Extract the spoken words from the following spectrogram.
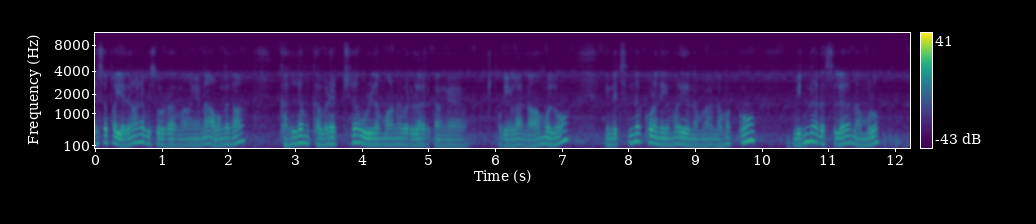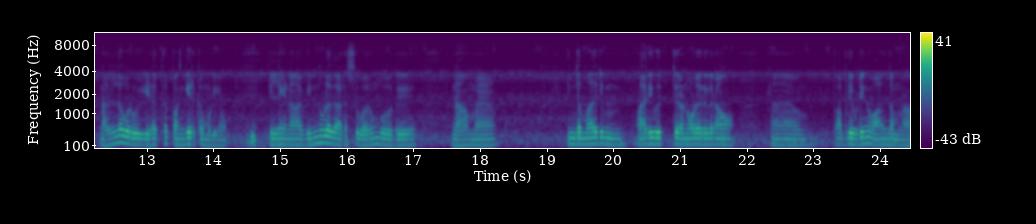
ஏசப்பா எதனால் இப்படி சொல்கிறாருன்னா ஏன்னா அவங்க தான் கள்ளம் கவடற்ற உள்ளமானவர்களாக இருக்காங்க. ஓகேங்களா நாமளும் இந்த சின்ன குழந்தைங்க மாதிரி இருந்தோம்னா நமக்கும் விண்ணரசில் நம்மளும் நல்ல ஒரு இடத்தை பங்கேற்க முடியும். இல்லைன்னா விண்ணுலக அரசு வரும்போது நாம் இந்த மாதிரி அறிவுத்திறனோடு இருக்கிறோம் அப்படி இப்படின்னு வாழ்ந்தோம்னா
